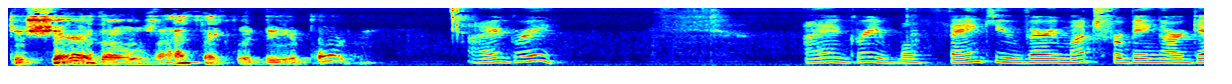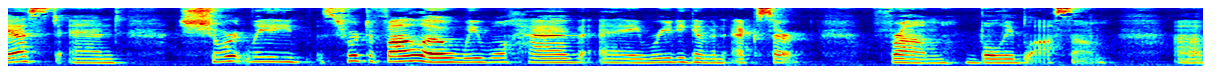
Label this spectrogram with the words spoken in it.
to share those I think would be important. I agree. I agree. Well, thank you very much for being our guest and shortly short to follow we will have a reading of an excerpt from Bully Blossom uh,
